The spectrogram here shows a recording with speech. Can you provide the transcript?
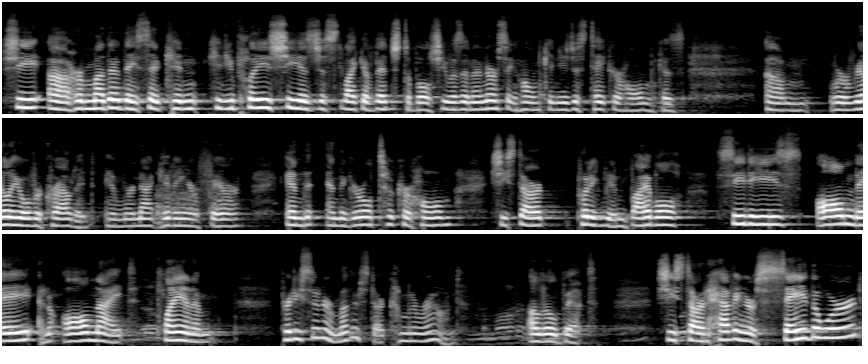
She, uh, her mother, they said, can, can you please, she is just like a vegetable. She was in a nursing home. Can you just take her home? Because um, we're really overcrowded and we're not giving her fair. And, and the girl took her home. She started putting in Bible CDs all day and all night, playing them. Pretty soon her mother started coming around a little bit. She started having her say the word.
